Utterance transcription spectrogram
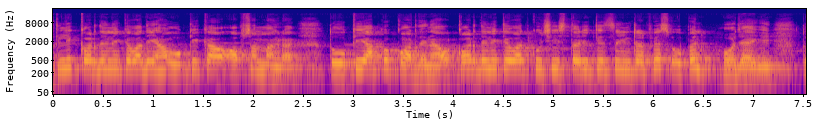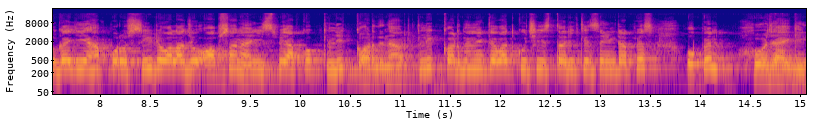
क्लिक कर देने के बाद यहाँ ओके का ऑप्शन मांग रहा है तो ओके आपको कर देना है। और कर देने के बाद कुछ इस तरीके से इंटरफेस ओपन हो जाएगी। तो गाइज़ यहाँ प्रोसीड वाला जो ऑप्शन है, इस पर आपको क्लिक कर देना है। और क्लिक कर देने के बाद कुछ इस तरीके से इंटरफेस ओपन हो जाएगी।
